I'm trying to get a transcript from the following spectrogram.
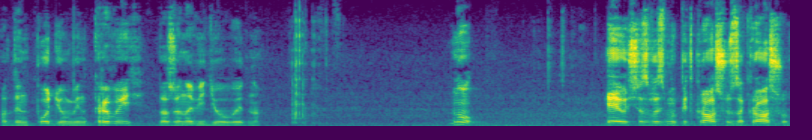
один подіум, він кривий, навіть на відео видно. Ну, я його зараз візьму, підкрашу, закрашу.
